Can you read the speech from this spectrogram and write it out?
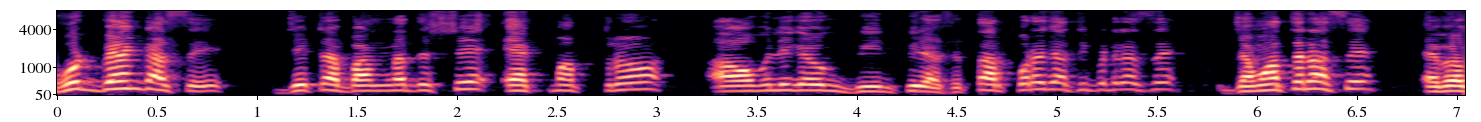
ভোট ব্যাংক আছে, যেটা বাংলাদেশে একমাত্র আওয়ামী লীগ এবং বিএনপির আছে। তারপরে জাতীয় পার্টির আছে, জামাতের আছে এবং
